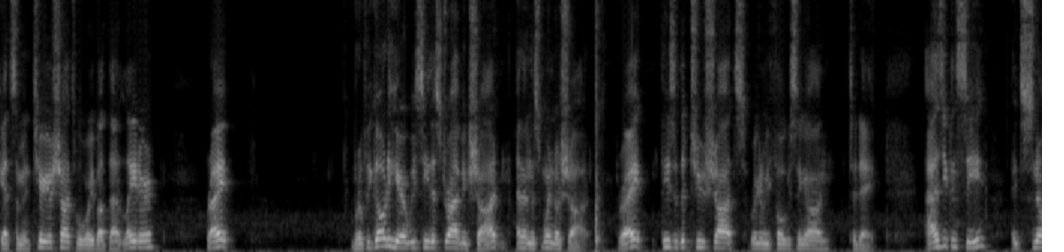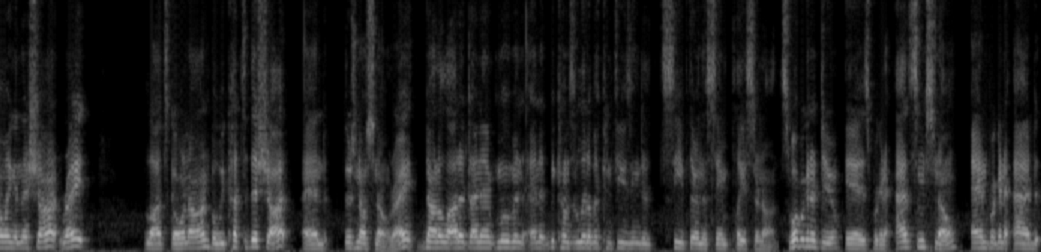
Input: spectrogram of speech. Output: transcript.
get some interior shots, we'll worry about that later, right? But if we go to here, we see this driving shot and then this window shot right? These are the two shots we're going to be focusing on today. As you can see, it's snowing in this shot, right? Lots going on, but we cut to this shot and there's no snow, right? Not a lot of dynamic movement and it becomes a little bit confusing to see if they're in the same place or not. So what we're going to do is we're going to add some snow and we're going to add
